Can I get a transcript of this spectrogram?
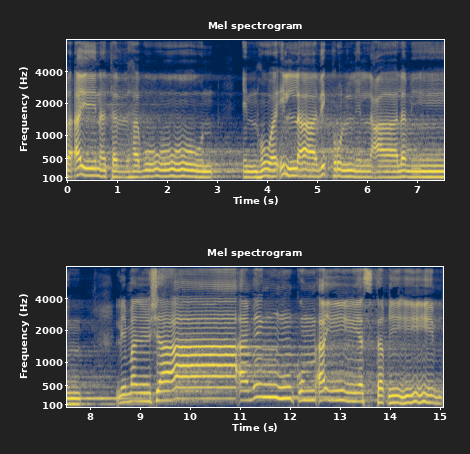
فأين تذهبون إن هو إلا ذكر للعالمين لمن شاء منكم أن يستقيم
